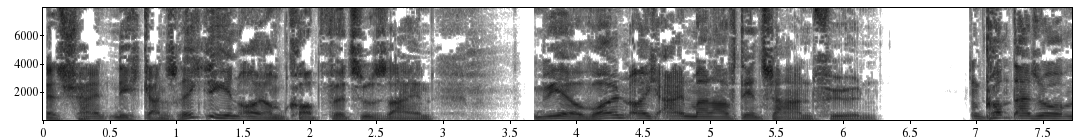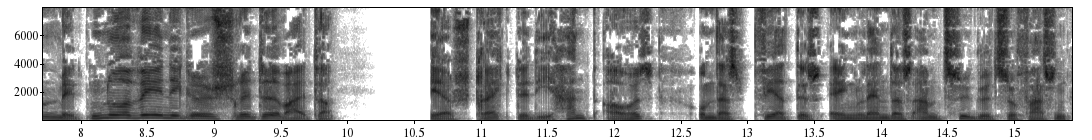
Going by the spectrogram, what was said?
Es scheint nicht ganz richtig in eurem Kopfe zu sein. Wir wollen euch einmal auf den Zahn fühlen. Kommt also mit, nur wenige Schritte weiter. Er streckte die Hand aus, um das Pferd des Engländers am Zügel zu fassen.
